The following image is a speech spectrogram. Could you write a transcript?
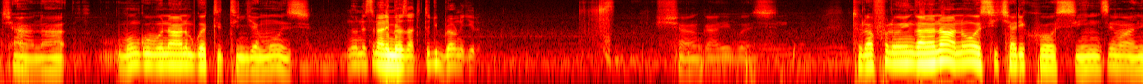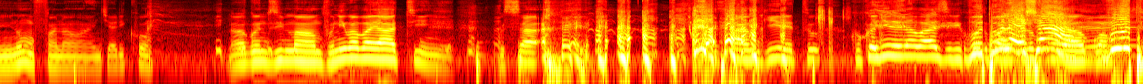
cyane ubu ngubu nta nubwo titi njye muzi. None se na nimero za Titi Brown ugira shanga ibaze turafolowingana n'ahantu hose icyo ariko sinzi ni n'umufana wanjye ariko ntabwo nzi impamvu niba aba yatinye gusa utambwire tu kuko nyine n'abazi ibikorwa Vuturesha! Vutu!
